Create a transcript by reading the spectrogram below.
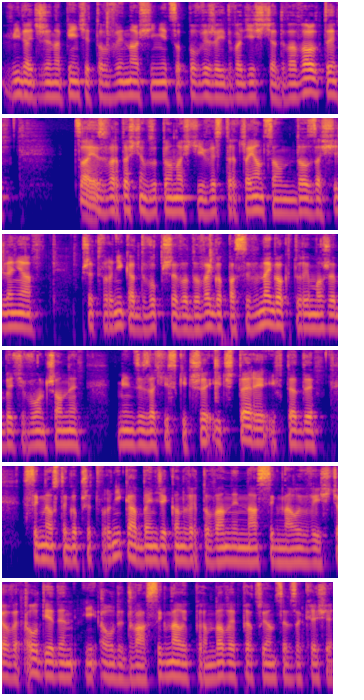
Widać, że napięcie to wynosi nieco powyżej 22 V, co jest wartością w zupełności wystarczającą do zasilenia przetwornika dwuprzewodowego pasywnego, który może być włączony między zaciski 3 i 4 i wtedy sygnał z tego przetwornika będzie konwertowany na sygnały wyjściowe OUT1 i OUT2, sygnały prądowe pracujące w zakresie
